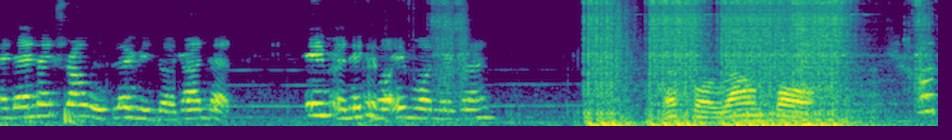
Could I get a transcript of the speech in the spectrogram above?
And then next round we play with the gun that aim and they cannot aim on the gun. That's for round 4. What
